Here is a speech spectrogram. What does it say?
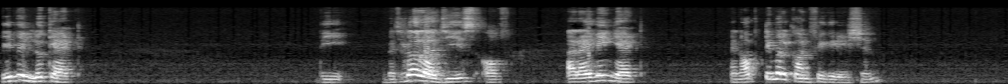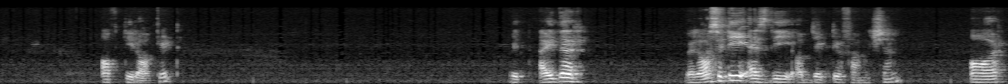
we will look at the methodologies of arriving at an optimal configuration of the rocket with either velocity as the objective function or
